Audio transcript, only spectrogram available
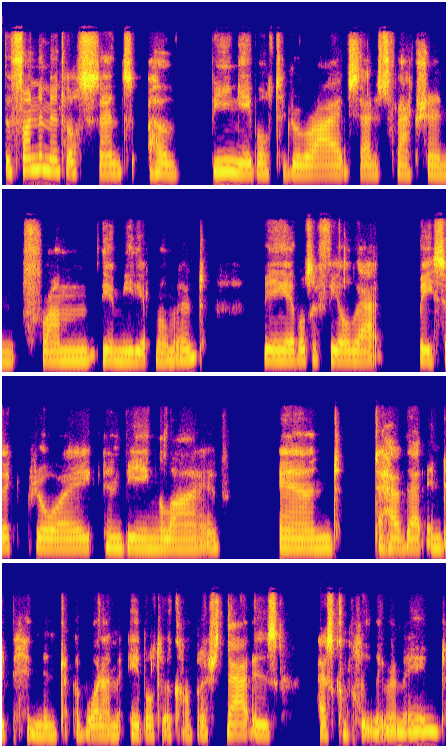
The fundamental sense of being able to derive satisfaction from the immediate moment, being able to feel that basic joy in being alive and to have that independent of what I'm able to accomplish. That is has completely remained.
